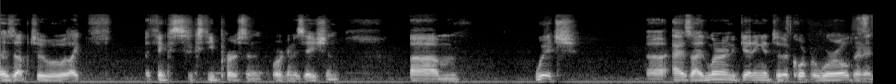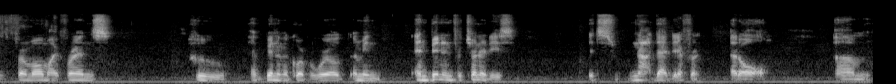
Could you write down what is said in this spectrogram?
I was up to like I think 60 person organization, um, which uh, as I learned getting into the corporate world and from all my friends who have been in the corporate world, I mean, and been in fraternities, it's not that different at all. Um,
